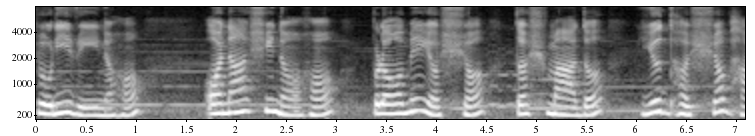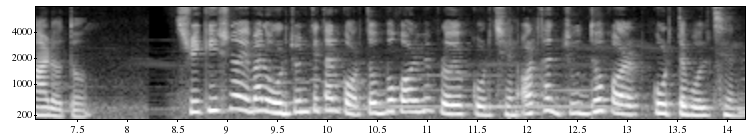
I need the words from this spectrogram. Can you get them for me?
শরীরীনঃ অনাশিনঃ প্রমেয়স্য তস্মাদ যুদ্ধস্য ভারত। শ্রীকৃষ্ণ এবার অর্জুনকে তার কর্তব্য কর্মে প্রয়োগ করছেন, অর্থাৎ যুদ্ধ কর- করতে বলছেন।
